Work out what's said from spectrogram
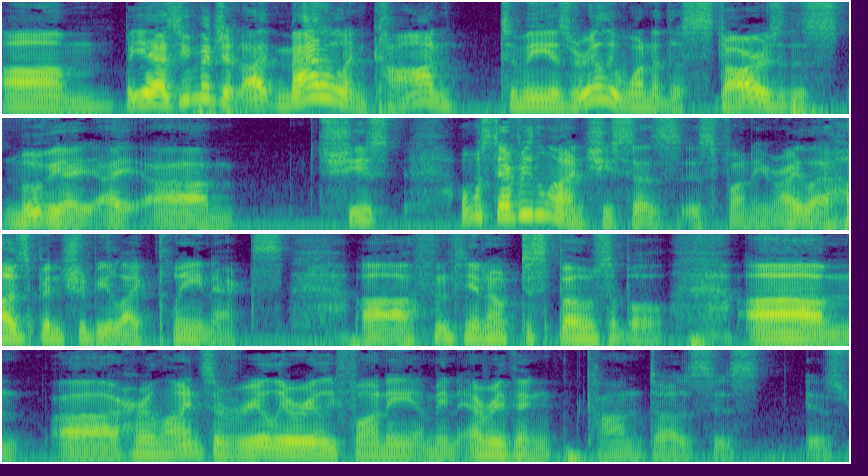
Um, but yeah, as you mentioned, I, Madeline Kahn to me is really one of the stars of this movie. I, I um, she's almost every line she says is funny, right? Like husband should be like Kleenex, uh, you know, disposable. Um, uh, her lines are really, really funny. I mean, everything Kahn does is is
